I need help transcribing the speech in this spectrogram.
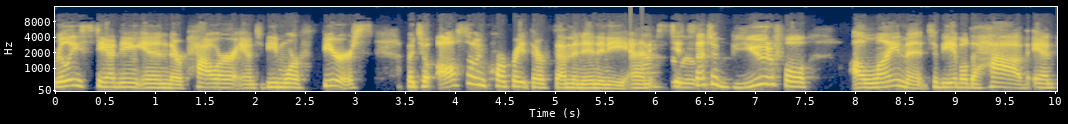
really standing in their power and to be more fierce, but to also incorporate their femininity. And absolutely. it's such a beautiful alignment to be able to have. And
